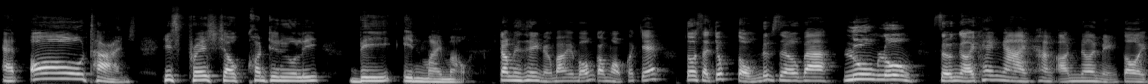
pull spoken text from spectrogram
at all times. His praise shall continually be in my mouth. Trong Thi Thiên đoạn 34 câu 1 có chép, tôi sẽ chúc tụng Đức giê va luôn luôn, sự ngợi khen Ngài hằng ở nơi miệng tôi.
